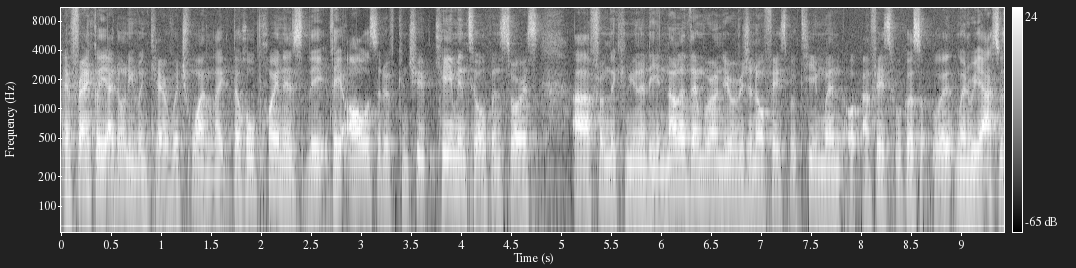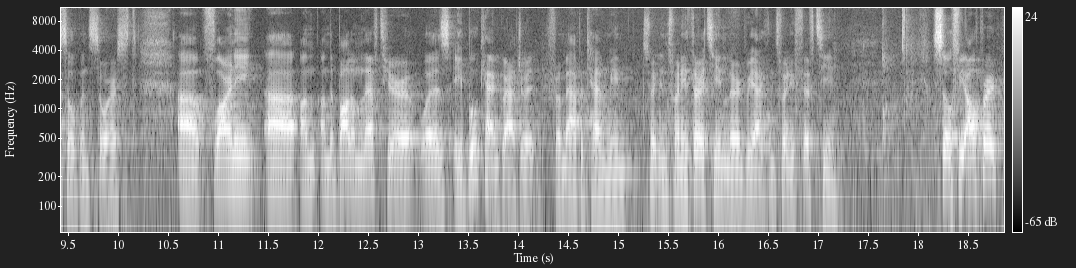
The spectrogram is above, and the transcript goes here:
and frankly, I don't even care which one. Like the whole point is they, they all sort of came into open source uh, from the community. None of them were on the original Facebook team when uh, Facebook was when React was open sourced. Uh, Flarnie uh, on, on the bottom left here was a bootcamp graduate from App Academy in, in 2013, learned React in 2015. Sophie Alpert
